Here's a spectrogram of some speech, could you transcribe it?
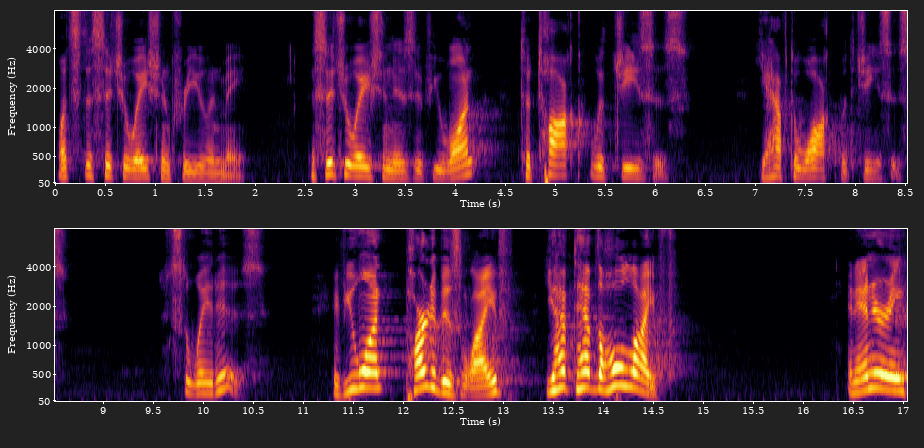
what's the situation for you and me? The situation is if you want to talk with Jesus, you have to walk with Jesus. That's the way it is. If you want part of his life, you have to have the whole life. And entering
